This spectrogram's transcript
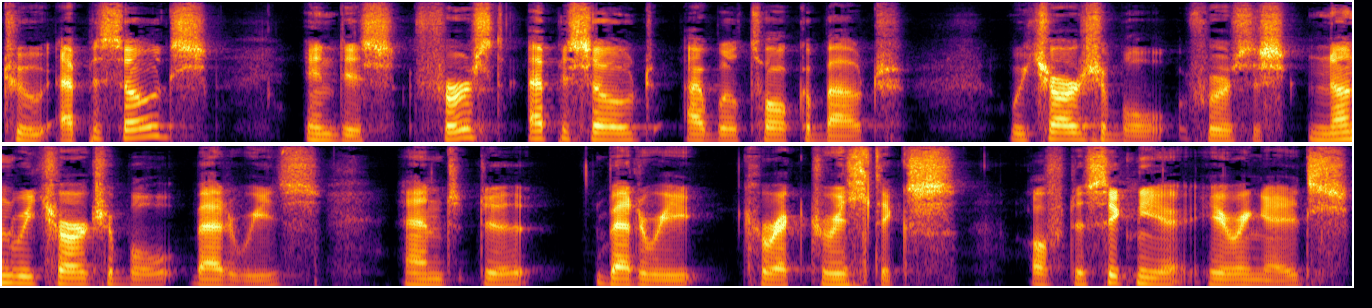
two episodes. In this first episode, I will talk about rechargeable versus non rechargeable batteries and the battery characteristics of the Signia hearing aids.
